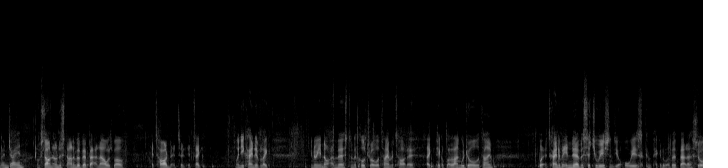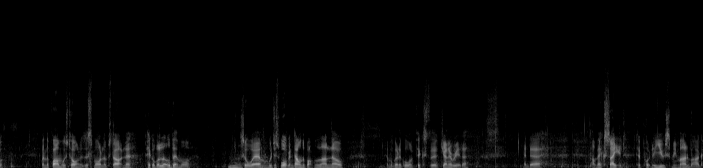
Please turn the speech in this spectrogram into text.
we're enjoying. I'm starting to understand him a bit better now as well. It's hard, it's, it's like when you kind of like, you know, you're not immersed in the culture all the time, it's hard to like pick up the language all the time. But it's kind of in nervous situations, you always can pick it up a bit better. So when the farmer was talking to us this morning, I'm starting to pick up a little bit more. Mm-hmm. So um, we're just walking down the bottom of the land now and we're going to go and fix the generator. And uh, I'm excited to put to use my man bag.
